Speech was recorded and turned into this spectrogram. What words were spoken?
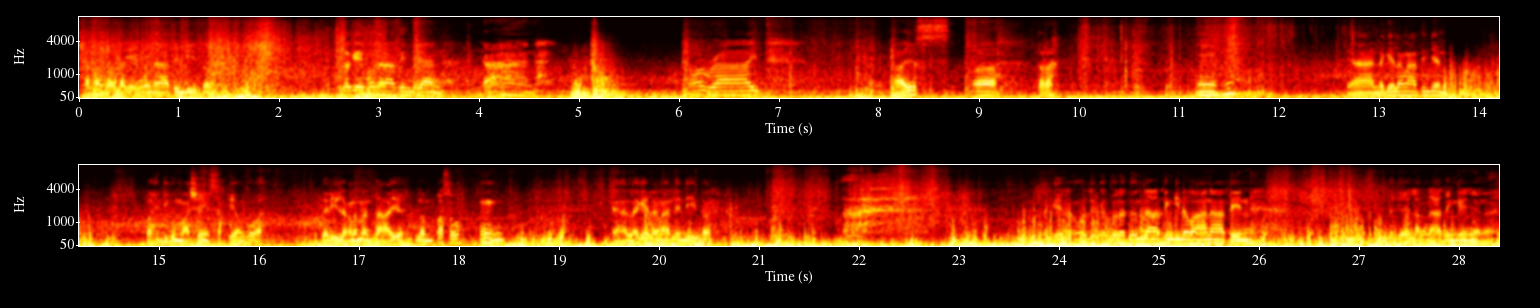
Tsaka to, lagay muna natin dito. Lagay muna natin dyan. Yan. Alright. Ayos. Ah, tara. Mhm. Yan, lagay lang natin dyan. Pa, hindi ko masya yung sakyan ko ah. Dali lang naman tayo. Lampas oh. Yan, lagay lang natin dito. Ah. Lagay lang ulit katulad ng dating ginawa natin. Lagay lang natin ganyan ah.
